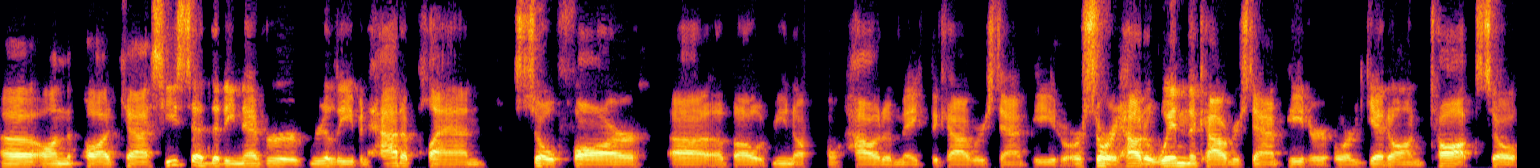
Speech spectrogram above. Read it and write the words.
uh, on the podcast, he said that he never really even had a plan so far uh, about you know how to make the Calgary Stampede or sorry how to win the Calgary Stampede or, or get on top. So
